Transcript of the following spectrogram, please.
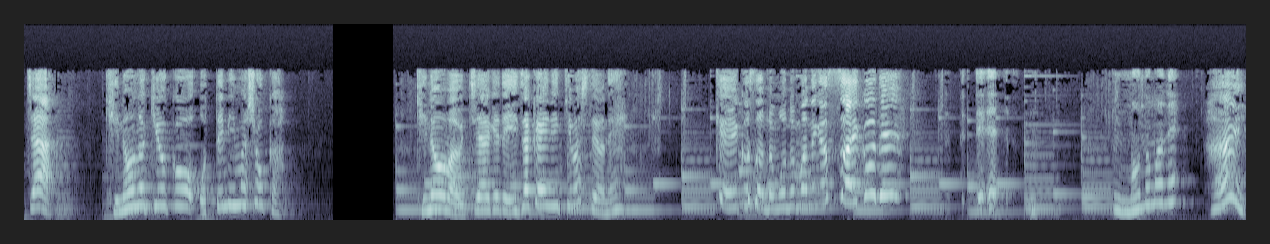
じゃあ昨日の記憶を追ってみましょうか昨日は打ち上げで居酒屋に行きましたよね。恵子さんのモノマネが最高で。えモノマネ？はい。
